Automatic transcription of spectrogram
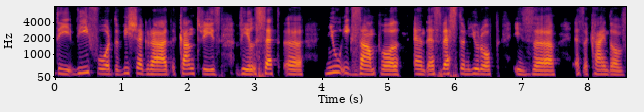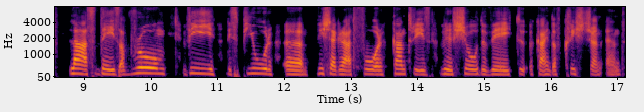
the V4, the Visegrad countries will set a new example. And as Western Europe is uh, as a kind of last days of Rome, this pure uh, Visegrad four countries, will show the way to a kind of Christian and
